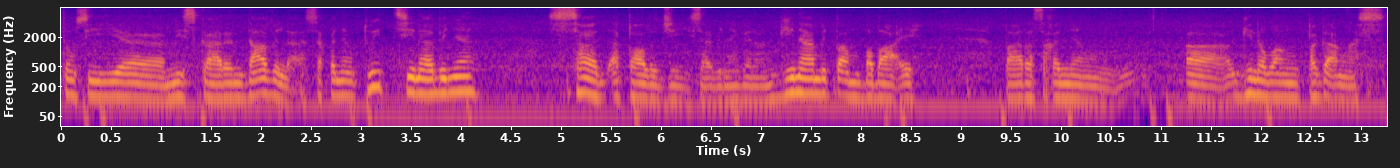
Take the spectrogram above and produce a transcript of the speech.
itong si uh, Miss Karen Davila sa kanyang tweet sinabi niya sad apology, sabi niya gano'n. Ginamit pa ang babae para sa kanyang uh, ginawang pag-aangas.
